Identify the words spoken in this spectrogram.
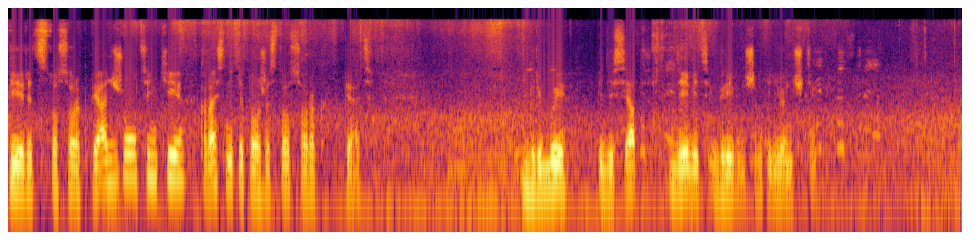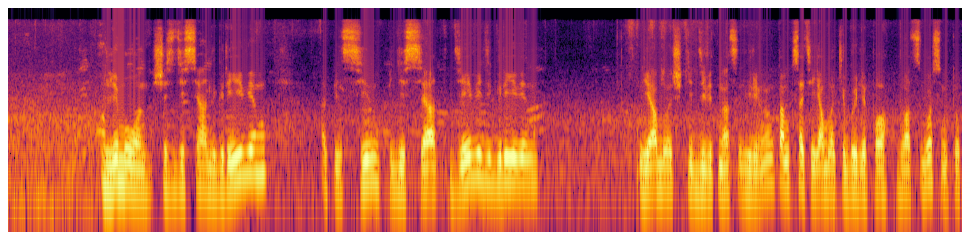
Перец 145 желтенькие, красненький тоже 145. Грибы 59 гривен, шампиньончики. Лимон 60 гривен, апельсин 59 гривен, яблочки 19 гривен. Ну, там, кстати, яблоки были по 28, тут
